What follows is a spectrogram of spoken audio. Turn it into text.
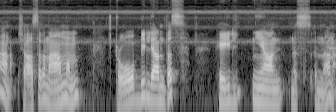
ആണ്. ശാസ്ത്രനാമം സ്ട്രോബിലാന്തസ് ഹെയ്നിയാനസ് എന്നാണ്.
